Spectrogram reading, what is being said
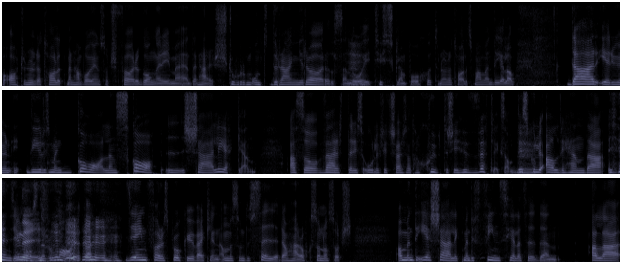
på 1800-talet men han var ju en sorts föregångare i med den här Sturm und Drang-rörelsen då Mm. i Tyskland på 1700-talet som han var en del av. Där är det ju en, det är ju liksom en galenskap i kärleken. Alltså Werther är så olyckligt kär så att han skjuter sig i huvudet liksom. Det Mm. skulle ju aldrig hända i en Jane. Austen-roman. Jane förespråkar ju verkligen, ja, men som du säger, de här också någon sorts, ja men det är kärlek men det finns hela tiden, alla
